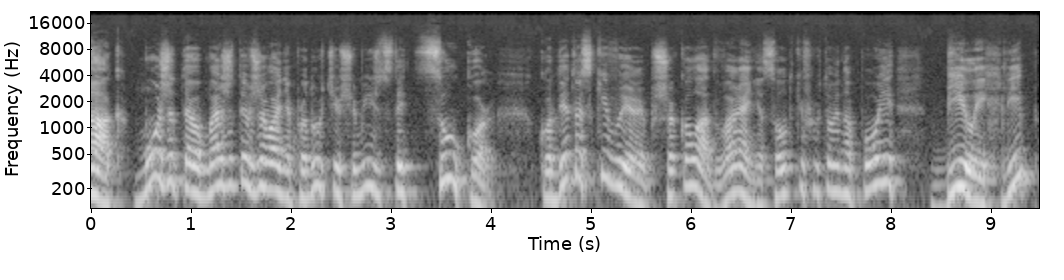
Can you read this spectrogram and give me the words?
Так, можете обмежити вживання продуктів, що містять цукор, кондитерський виріб, шоколад, варення, солодкі фруктові напої, білий хліб,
